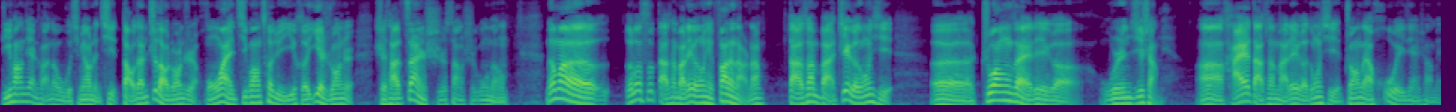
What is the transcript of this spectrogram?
敌方舰船的武器瞄准器、导弹制导装置、红外激光测距仪和夜视装置，使它暂时丧失功能。那么俄罗斯打算把这个东西放在哪儿呢？打算把这个东西，呃，装在这个无人机上面。啊，还打算把这个东西装在护卫舰上面，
